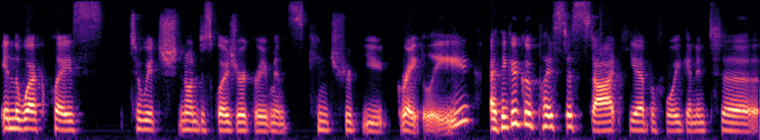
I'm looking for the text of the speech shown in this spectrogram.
in the workplace to which non disclosure agreements contribute greatly. I think a good place to start here before we get into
